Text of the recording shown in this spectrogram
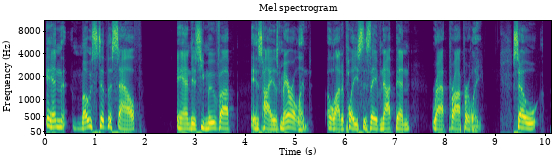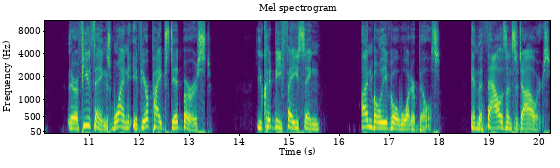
in most of the South. And as you move up as high as Maryland, a lot of places they've not been wrapped properly. So there are a few things. One, if your pipes did burst, you could be facing unbelievable water bills in the thousands of dollars.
